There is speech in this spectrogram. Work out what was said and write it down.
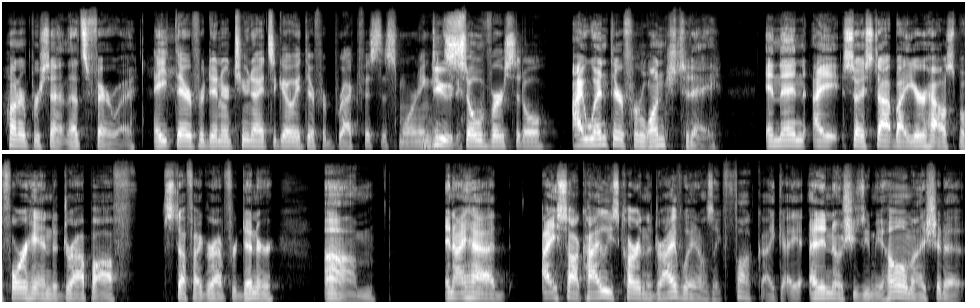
hundred percent. That's fairway. Ate there for dinner two nights ago. Ate there for breakfast this morning. Dude. it's so versatile. I went there for lunch today, and then I so I stopped by your house beforehand to drop off stuff I grabbed for dinner. Um, and I had I saw Kylie's car in the driveway, and I was like, "Fuck!" I I, I didn't know she's gonna be home. I should have.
